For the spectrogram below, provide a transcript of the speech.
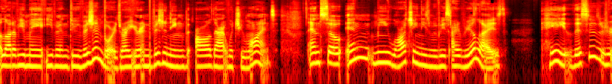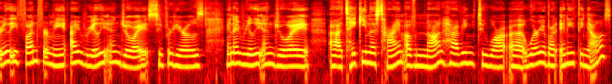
A lot of you may even do vision boards, right? You're envisioning all that which you want. And so in me watching these movies, I realized hey, this is really fun for me. I really enjoy superheroes and I really enjoy uh, taking this time of not having to uh, worry about anything else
